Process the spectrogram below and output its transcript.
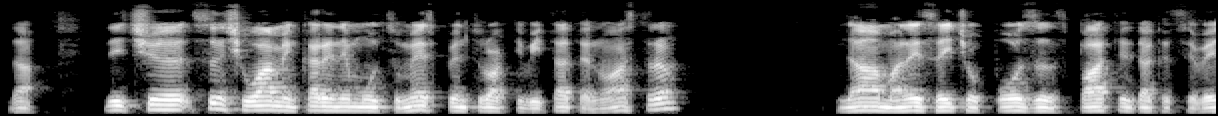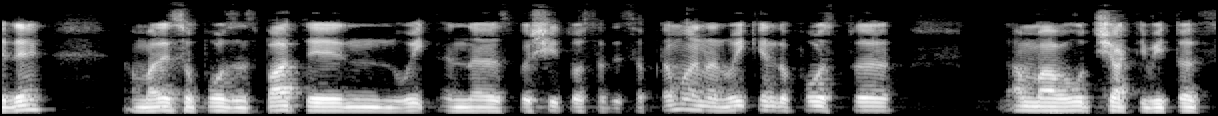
Da. Deci sunt și oameni care ne mulțumesc pentru activitatea noastră. Da, am ales aici o poză în spate, dacă se vede. Am ales o poză în spate în, în sfârșitul ăsta de săptămână. În weekend a fost, am avut și activități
